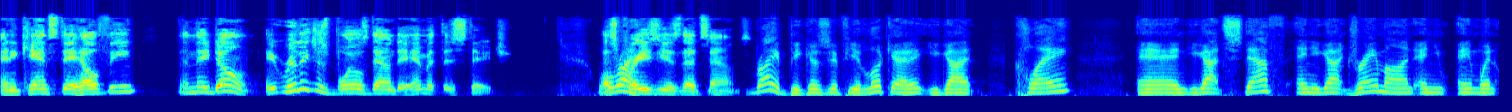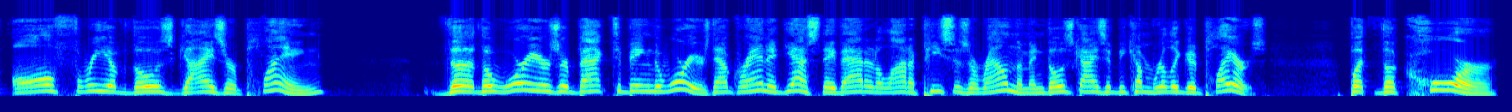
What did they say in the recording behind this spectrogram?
and he can't stay healthy, then they don't. It really just boils down to him at this stage. Well, As right. crazy as that sounds. Right, because if you look at it, you got Klay and you got Steph and you got Draymond and you and when all three of those guys are playing, the the Warriors are back to being the Warriors. Now, granted, yes, they've added a lot of pieces around them and those guys have become really good players. But the core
